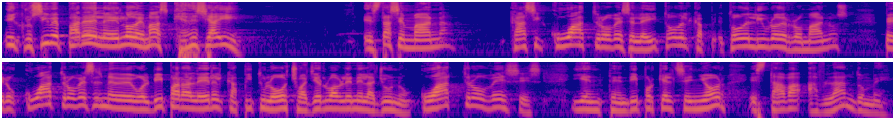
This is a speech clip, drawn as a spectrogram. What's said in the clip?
inclusive pare de leer lo demás, quédese ahí. Esta semana casi cuatro veces leí todo el, todo el libro de Romanos, pero cuatro veces me devolví para leer el capítulo 8. Ayer lo hablé en el ayuno, cuatro veces y entendí porque el Señor estaba hablándome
